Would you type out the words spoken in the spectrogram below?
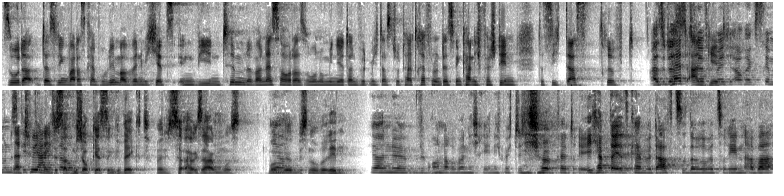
So, da, deswegen war das kein Problem. Aber wenn mich jetzt irgendwie ein Tim, eine Vanessa oder so nominiert, dann würde mich das total treffen. Und deswegen kann ich verstehen, dass sich das trifft, was Also das Pet trifft angeht. mich auch extrem und es Natürlich. geht gar nicht Das hat darum, mich auch gestern geweckt, wenn ich sa- sagen muss. Wollen Ja. wir ein bisschen darüber reden? Ja, nö, wir brauchen darüber nicht reden. Ich möchte nicht über Pet reden. Ich habe da jetzt keinen Bedarf zu, darüber zu reden, aber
